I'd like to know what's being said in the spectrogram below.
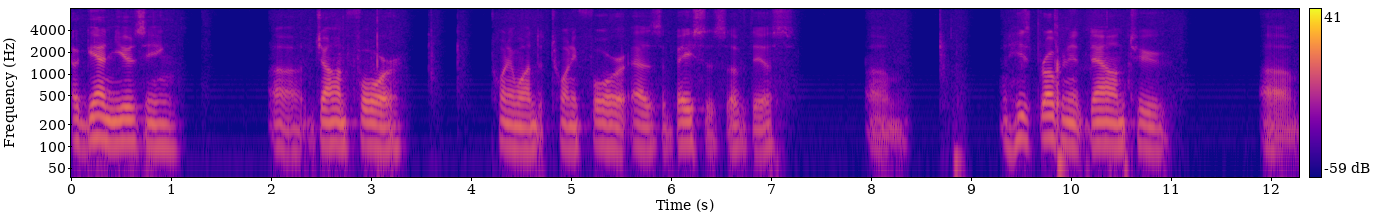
again, using uh, John 4 21 to 24 as the basis of this. Um, and he's broken it down to um,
